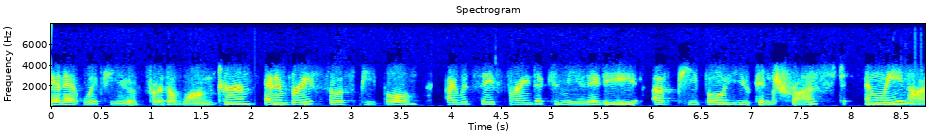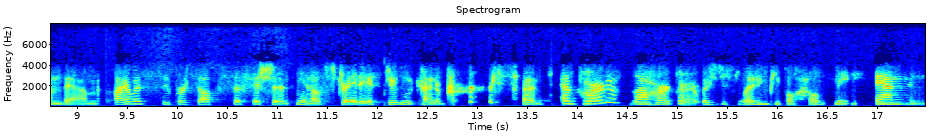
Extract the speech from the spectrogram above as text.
in it with you for the long term and embrace those people. I would say find a community of people you can trust and lean on them. I was super self sufficient, you know, straight A student kind of person. And part of the hard part was just letting people help me. And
